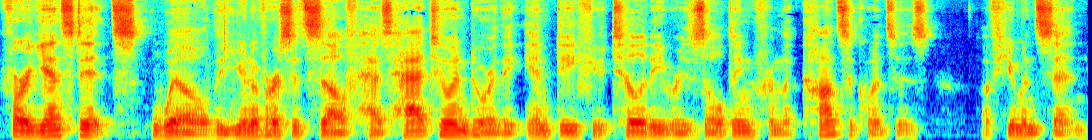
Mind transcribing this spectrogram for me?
For against its will, the universe itself has had to endure the empty futility resulting from the consequences of human sin.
